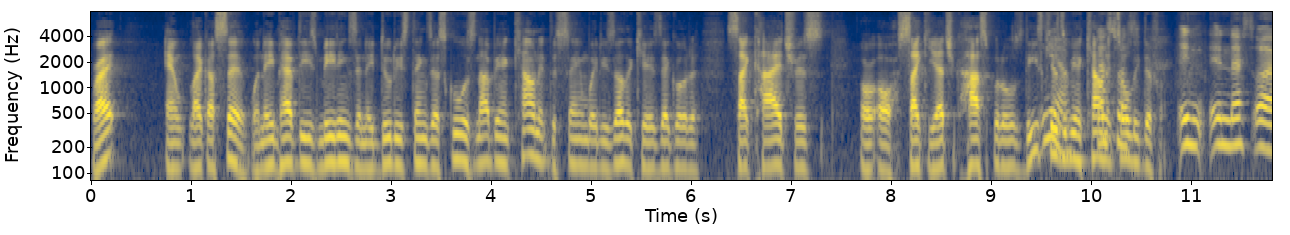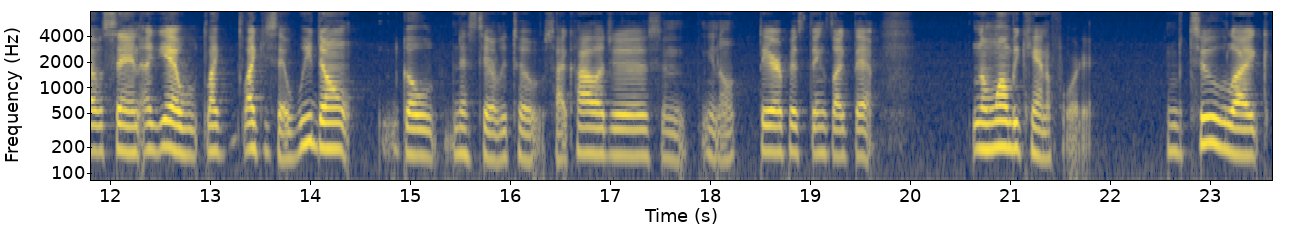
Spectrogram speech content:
Right? And like I said, when they have these meetings and they do these things at school, it's not being counted the same way these other kids that go to psychiatrists or, or psychiatric hospitals. These kids Yeah, are being counted totally different. And and that's what I was saying. Uh, yeah, like like you said, we don't go necessarily to psychologists and you know therapists, things like that. No one, we can't afford it. Number two, like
